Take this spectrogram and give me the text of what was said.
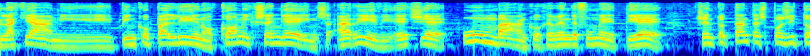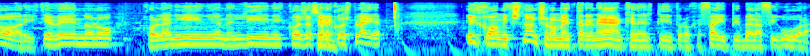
la chiami Pinco Pallino, Comics and Games, arrivi e c'è un banco che vende fumetti e 180 espositori che vendono collanini, anellini, cose Sì. per cosplay. eh, Il comics non ce lo mettere neanche nel titolo che fai più bella figura.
